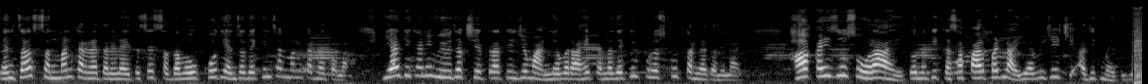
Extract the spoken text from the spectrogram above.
यांचा सन्मान करण्यात आलेला आहे. तसेच सदाभाऊ खोत यांचा देखील सन्मान करण्यात आला. या ठिकाणी विविध क्षेत्रातील जे मान्यवर आहेत त्यांना देखील पुरस्कृत करण्यात आलेला आहे. हा काही जो सोहळा आहे तो नक्की कसा पार पडला याविषयीची अधिक माहिती घेऊ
